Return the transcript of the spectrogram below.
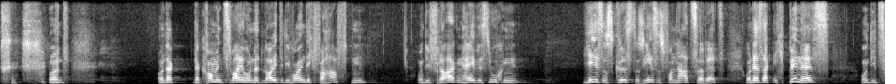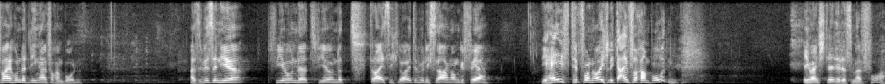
und und da, da kommen 200 Leute, die wollen dich verhaften. Und die fragen, hey, wir suchen Jesus Christus, Jesus von Nazareth. Und er sagt, ich bin es. Und die 200 liegen einfach am Boden. Also wir sind hier 400, 430 Leute, würde ich sagen ungefähr. Die Hälfte von euch liegt einfach am Boden. Ich meine, stell dir das mal vor.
